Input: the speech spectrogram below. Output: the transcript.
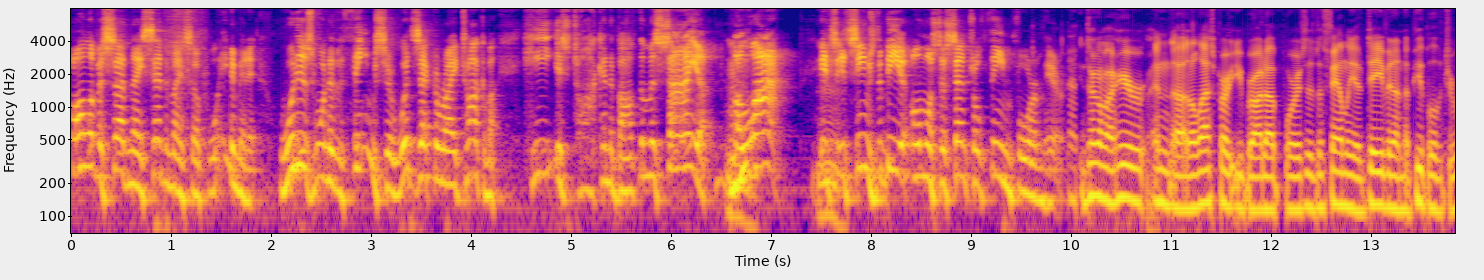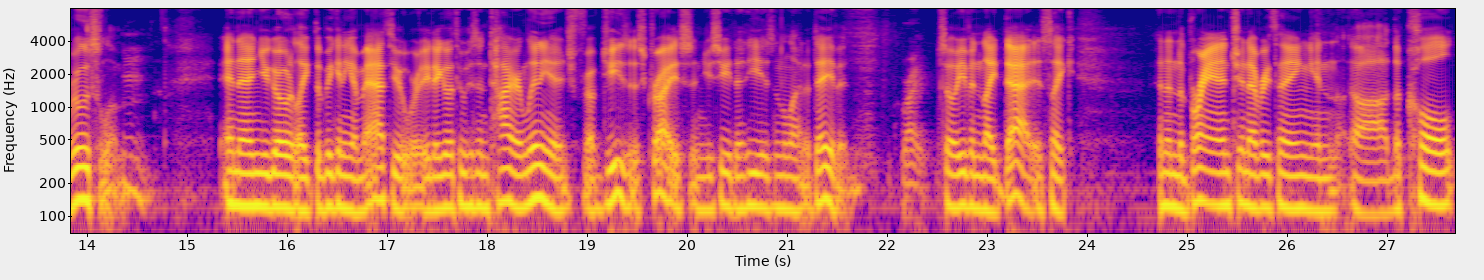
all of a sudden I said to myself, "Wait a minute! What is one of the themes here? What's Zechariah talking about? He is talking about the Messiah a mm-hmm. lot. It's, it seems to be almost a central theme for him here. You're talking about here in uh, the last part you brought up, where it says the family of David and the people of Jerusalem. And then you go to like the beginning of Matthew, where they go through his entire lineage of Jesus Christ, and you see that he is in the line of David. Right. So even like that, it's like, and then the branch and everything, and uh, the cult,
